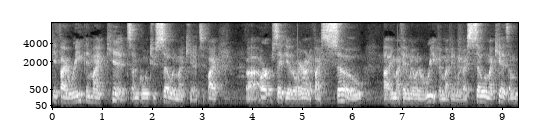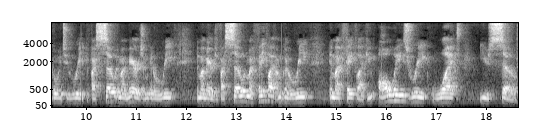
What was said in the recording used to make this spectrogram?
If I reap in my kids, I'm going to sow in my kids. If I, uh, or say it the other way around, if I sow uh, in my family, I'm going to reap in my family. If I sow in my kids, I'm going to reap. If I sow in my marriage, I'm going to reap in my marriage. If I sow in my faith life, I'm going to reap in my faith life. You always reap what you sow.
